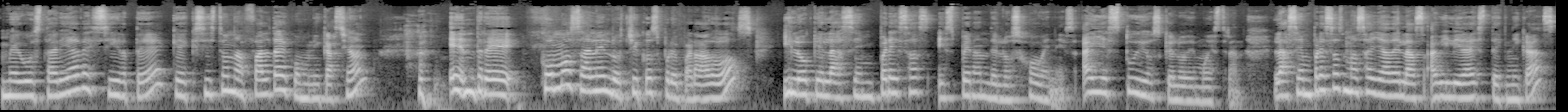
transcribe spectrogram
me gustaría decirte que existe una falta de comunicación entre cómo salen los chicos preparados y lo que las empresas esperan de los jóvenes. Hay estudios que lo demuestran. Las empresas, más allá de las habilidades técnicas,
